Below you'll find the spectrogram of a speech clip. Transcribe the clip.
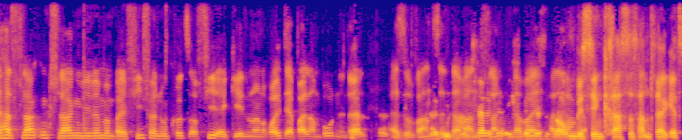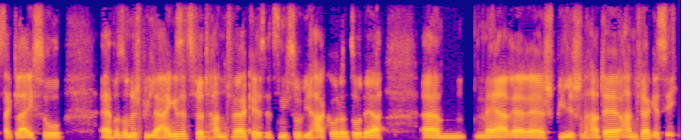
der hat Flanken geschlagen, wie wenn man bei FIFA nur kurz auf Viereck geht und dann rollt der Ball am Boden entlang. Ja, Also Wahnsinn, gut, da waren Flanken dabei. das ist auch ein bisschen krass, dass Handwerk jetzt da gleich so äh, bei so einem Spieler eingesetzt wird. Handwerker ist jetzt nicht so wie Hacke oder so, der ähm, mehrere Spiele schon hatte. Handwerker sehe ich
